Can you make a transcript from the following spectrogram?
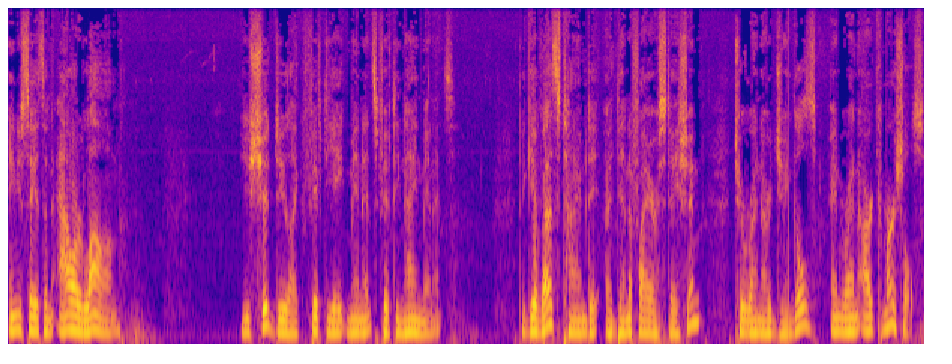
and you say it's an hour long, you should do like 58 minutes, 59 minutes, to give us time to identify our station, to run our jingles, and run our commercials.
